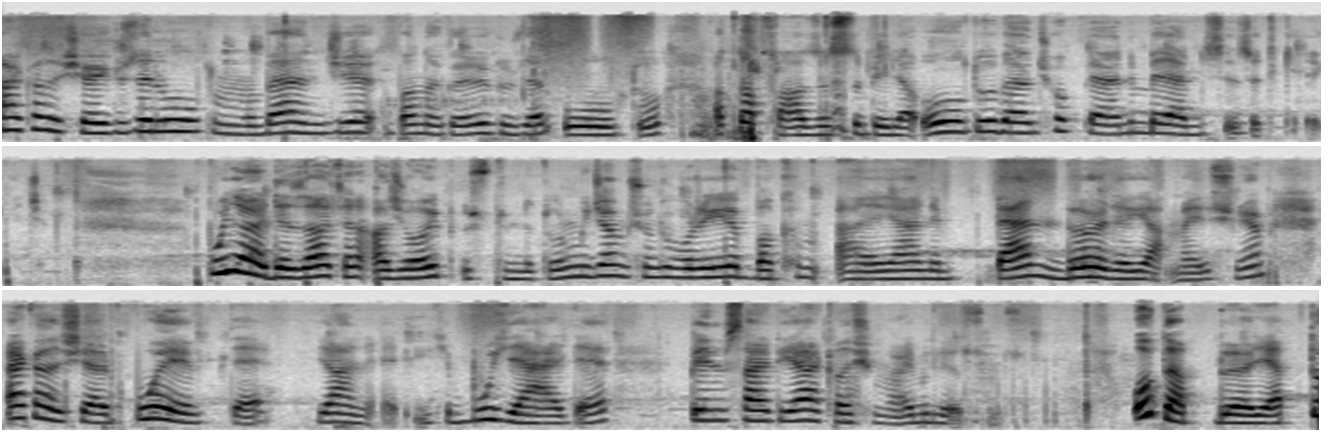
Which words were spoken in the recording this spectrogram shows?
Arkadaşlar güzel oldu mu? Bence bana göre güzel oldu. Hatta fazlası bile oldu. Ben çok beğendim. Beğendiyseniz hadi geri geçelim. Bu yerde zaten acayip üstünde durmayacağım. Çünkü burayı bakın yani ben böyle yapmayı düşünüyorum. Arkadaşlar bu evde yani bu yerde benim sadece arkadaşım var biliyorsunuz. O da böyle yaptı.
